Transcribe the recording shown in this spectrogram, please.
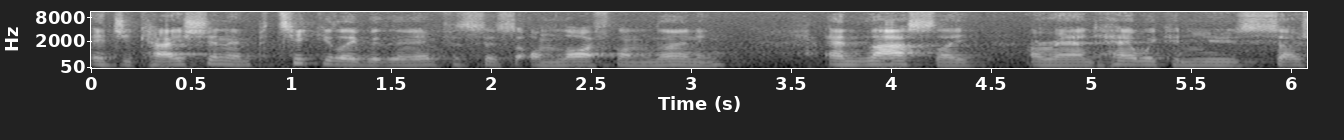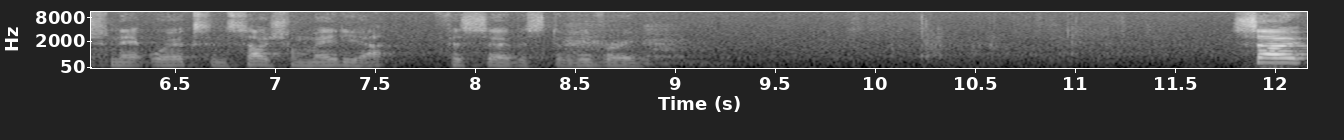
education, and particularly with an emphasis on lifelong learning, and lastly, around how we can use social networks and social media for service delivery. So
